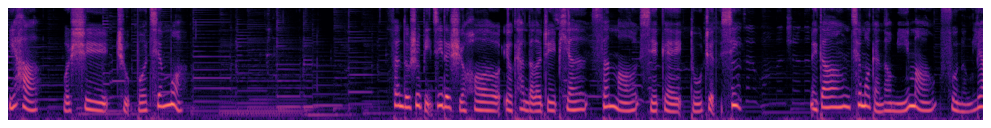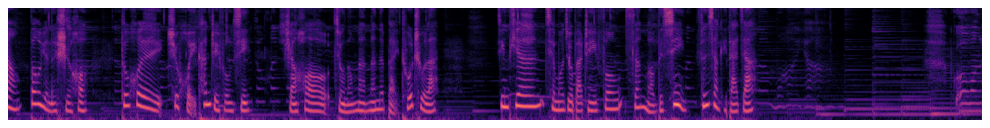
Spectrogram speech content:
你好，我是主播阡陌。翻读书笔记的时候，又看到了这篇三毛写给读者的信。每当阡陌感到迷茫、负能量、抱怨的时候，都会去回看这封信，然后就能慢慢的摆脱出来。今天阡陌就把这一封三毛的信分享给大家。过往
